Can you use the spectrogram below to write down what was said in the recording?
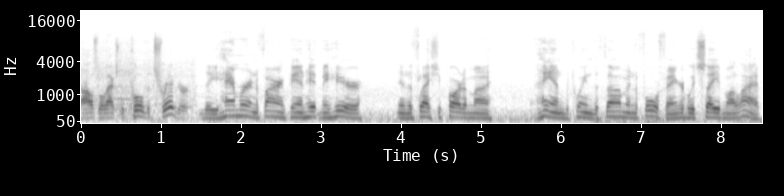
Oswald actually pulled the trigger. The hammer and the firing pin hit me here in the fleshy part of my hand between the thumb and the forefinger, which saved my life.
